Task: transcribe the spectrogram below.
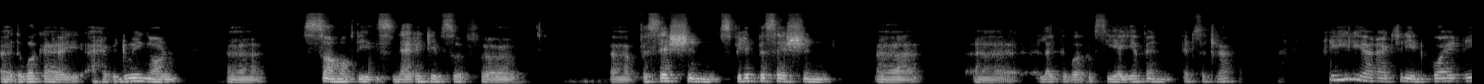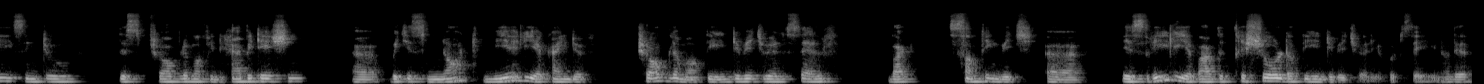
uh, the work I, I, have been doing on uh, some of these narratives of uh, possession, spirit possession, like the work of C. Ayyappan, etc., really are actually inquiries into this problem of inhabitation, uh, which is not merely a kind of problem of the individual self, but something which uh, is really about the threshold of the individual, you could say, you know, the,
